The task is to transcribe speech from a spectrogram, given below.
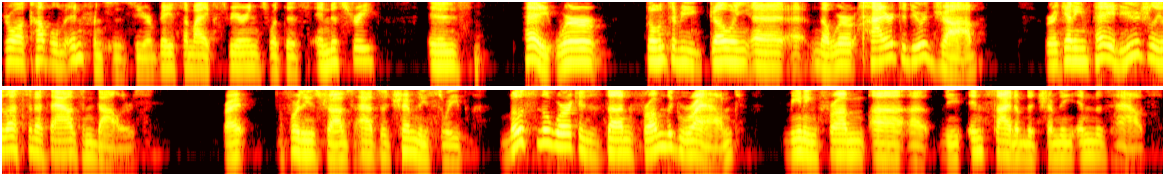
draw a couple of inferences here based on my experience with this industry, is hey, we're going to be going, uh, uh no, we're hired to do a job. We're getting paid usually less than a $1,000, right, for these jobs as a chimney sweep most of the work is done from the ground, meaning from uh, uh, the inside of the chimney in this house,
